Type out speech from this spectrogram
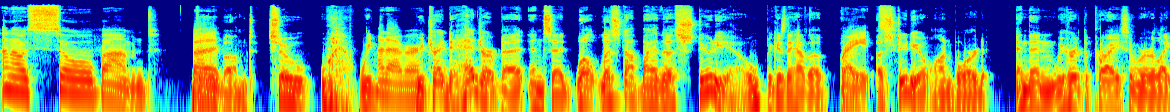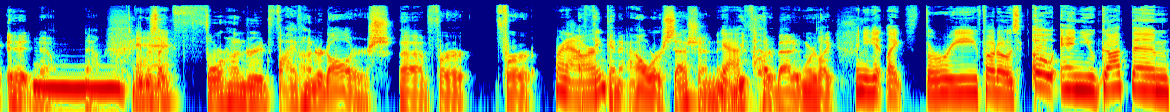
and I was so bummed. Very bummed. So we Whatever. we tried to hedge our bet and said, well, let's stop by the studio because they have a, a- Right. a, studio on board. And then we heard the price and we were like, eh, no, no. It was like 400 $500 uh, for, for for an hour. I think an hour session. Yeah. And we thought about it and we are like, and you get like three photos. Oh, and you got them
